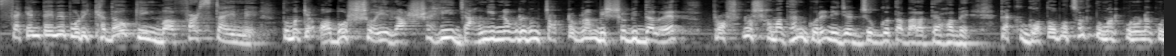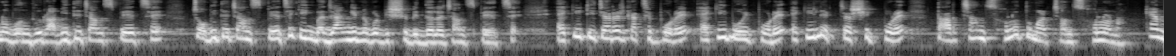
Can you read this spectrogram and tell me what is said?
সেকেন্ড টাইমে পরীক্ষা দাও কিংবা ফার্স্ট টাইমে তোমাকে অবশ্যই রাজশাহী, জাহাঙ্গীরনগর এবং চট্টগ্রাম বিশ্ববিদ্যালয়ের প্রশ্ন সমাধান করে নিজের যোগ্যতা বাড়াতে হবে। দেখো, গত বছর তোমার কোনো না কোনো বন্ধু রাবিতে চান্স পেয়েছে, চবিতে চান্স পেয়েছে কিংবা জাহাঙ্গীরনগর বিশ্ববিদ্যালয়ে চান্স পেয়েছে। একই টিচারের কাছে পড়ে, একই বই পড়ে, একই লেকচার শিট পড়ে, তার চান্স হলো, তোমার চান্স হলো না। কেন?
